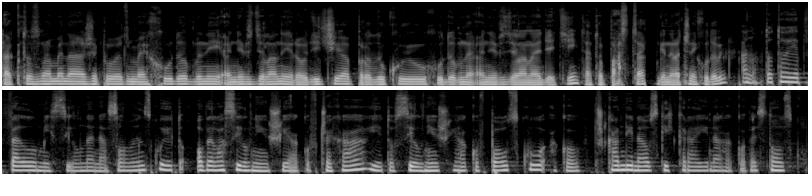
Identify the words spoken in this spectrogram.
tak to znamená, že povedzme chudobní a nevzdelaní rodičia produkujú chudobné a nevzdelané deti? Táto pasta generačnej chudoby? Áno, toto je veľmi silné na Slovensku. Je to oveľa silnejšie ako v Čechách, je to silnejšie ako v Polsku, ako v škandinávskych krajinách, ako v Estonsku.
